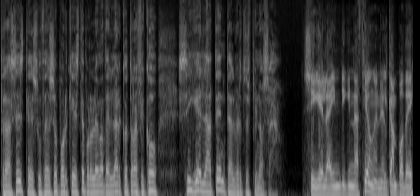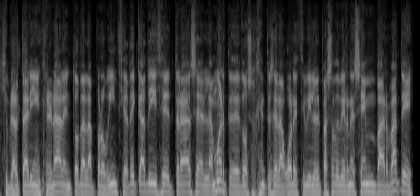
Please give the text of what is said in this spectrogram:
tras este suceso porque este problema del narcotráfico sigue latente, Alberto Espinosa. Sigue la indignación en el campo de Gibraltar y en general en toda la provincia de Cádiz tras la muerte de dos agentes de la Guardia Civil el pasado viernes en Barbate.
